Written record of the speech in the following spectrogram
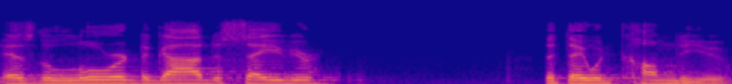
as the Lord, the God, the Savior, that they would come to you.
